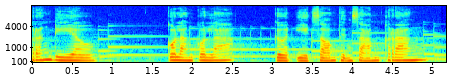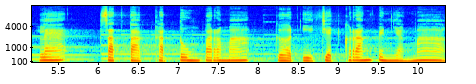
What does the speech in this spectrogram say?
ครั้งเดียว โกลังโกละเกิดอีกสองถึงสามครั้ง และสัตตักขัดตุงปรมะ เกิดอีกเจ็ดครั้งเป็นอย่างมาก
